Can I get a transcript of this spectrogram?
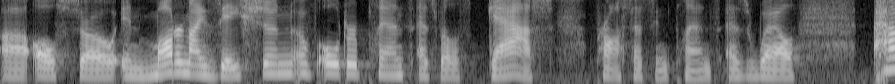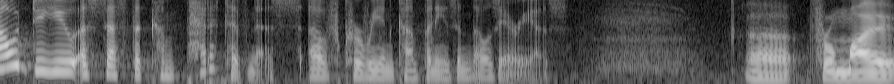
uh, also in modernization of older plants as well as gas processing plants as well. How do you assess the competitiveness of Korean companies in those areas? Uh, from my uh,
